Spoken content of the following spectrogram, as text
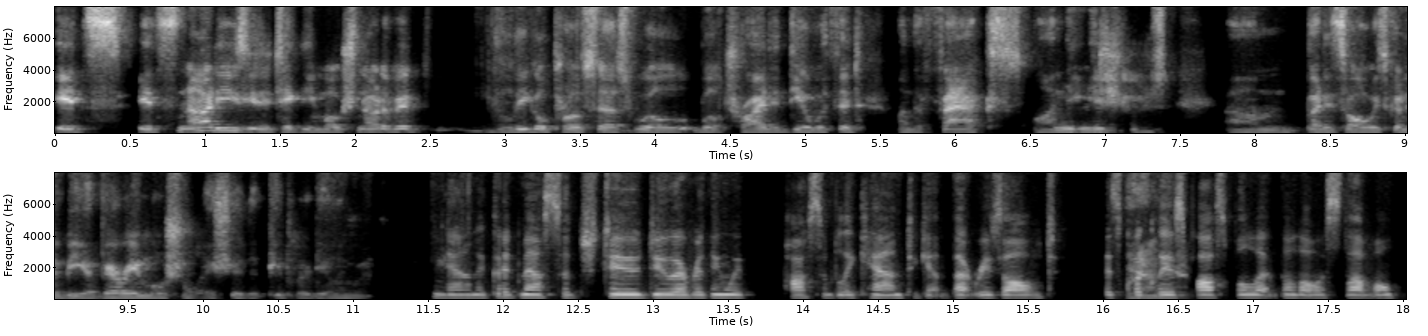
it's it's not easy to take the emotion out of it. The legal process will will try to deal with it on the facts, on mm-hmm. the issues, um, but it's always going to be a very emotional issue that people are dealing with. Yeah, and a good message to do everything we possibly can to get that resolved as quickly yeah. as possible at the lowest level,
